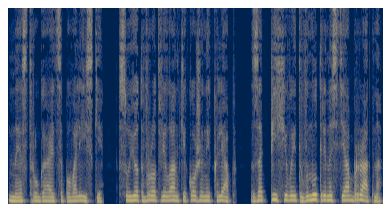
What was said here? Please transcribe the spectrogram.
Нест ругается по-валийски, сует в рот виланки кожаный кляп, запихивает внутренности обратно.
